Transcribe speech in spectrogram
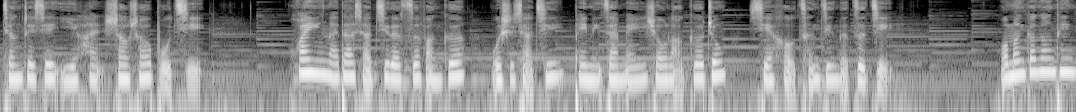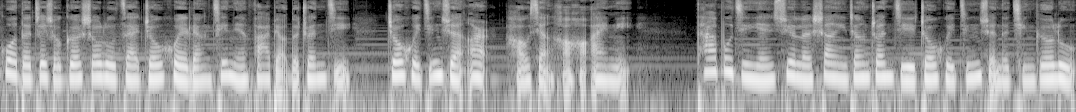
将这些遗憾稍稍补齐。欢迎来到小七的私房歌，我是小七，陪你在每一首老歌中邂逅曾经的自己。我们刚刚听过的这首歌收录在周慧两千年发表的专辑《周慧精选二》，好想好好爱你。它不仅延续了上一张专辑《周慧精选》的情歌路，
